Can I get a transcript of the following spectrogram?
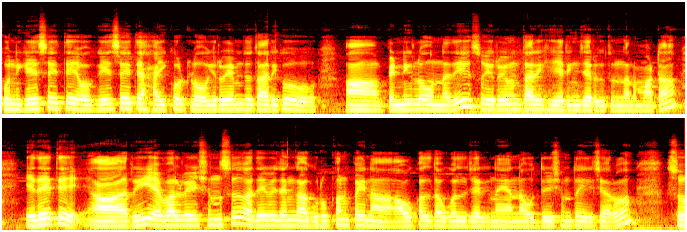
కొన్ని కేసు అయితే ఒక కేసు అయితే హైకోర్టులో ఇరవై ఎనిమిదో తారీఖు పెండింగ్లో ఉన్నది. సో ఇరవై ఎనిమిది తారీఖు హియరింగ్ జరుగుతుందన్నమాట. ఏదైతే రీ ఎవాల్యుయేషన్స్ అదేవిధంగా గ్రూప్ వన్ పైన అవకలు తవకలు జరిగినాయన్న ఉద్దేశంతో ఇచ్చారో సో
